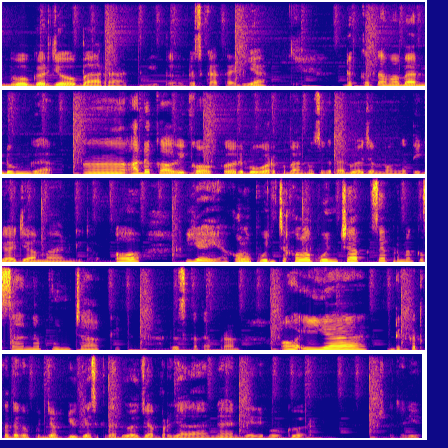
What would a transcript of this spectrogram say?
Bogor Jawa Barat gitu. Terus kata dia deket sama Bandung nggak? "Eh, ada kali kalau ke Bogor ke Bandung sih kita dua jam banget tiga jaman gitu. Oh iya ya kalau puncak kalau puncak saya pernah ke sana puncak gitu. Terus kata Pram oh iya deket ke dekat puncak juga sekitar dua jam perjalanan dari Bogor. Terus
